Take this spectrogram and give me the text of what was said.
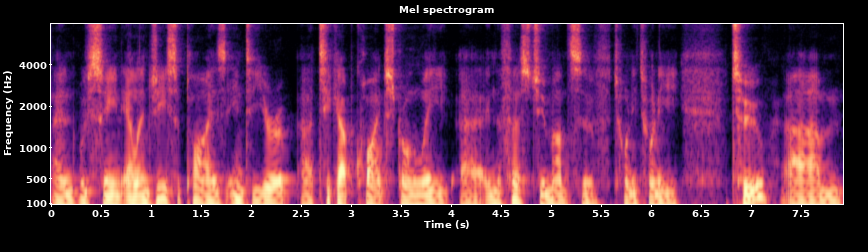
and we've seen LNG supplies into Europe uh, tick up quite strongly uh, in the first two months of 2022, um,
